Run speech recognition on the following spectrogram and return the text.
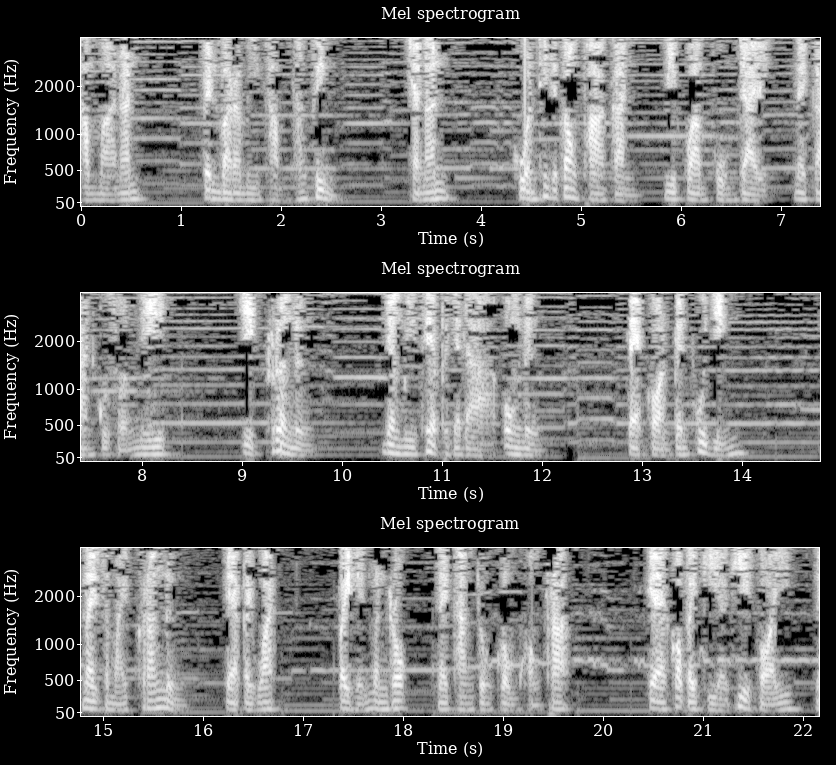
ทำมานั้น เป็นบารมีธรรมทั้งสิ้น ฉะนั้นควรที่จะต้องพากันมีความภูมิใจในการกุศลนี้ อีกเรื่องหนึ่ง ยังมีเทพพยดาองค์หนึ่ง แต่ก่อนเป็นผู้หญิง ในสมัยครั้งหนึ่ง แกไปวัด ไปเห็นมันรกในทางจงกรมของพระ แกก็ไปเขี่ยขี้ฝอยใน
